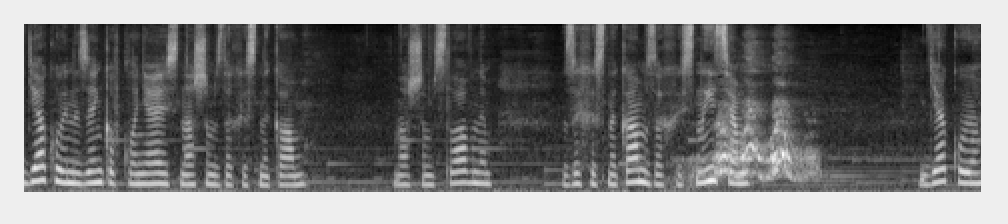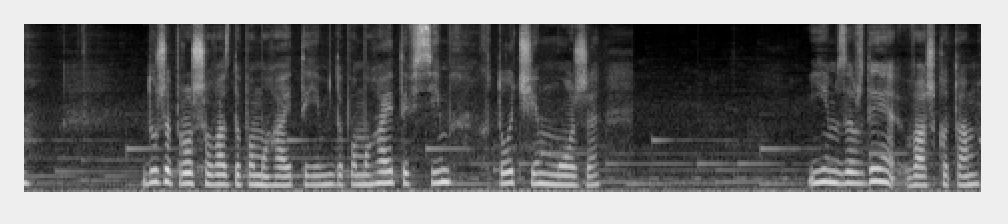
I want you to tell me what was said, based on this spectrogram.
Дякую, низенько вклоняюсь нашим захисникам, нашим славним захисникам, захисницям. Дякую. Дуже прошу вас, допомагайте їм. Допомагайте всім, хто чим може. Їм завжди важко там,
